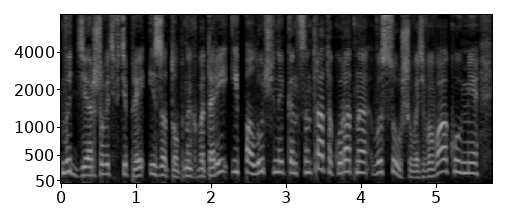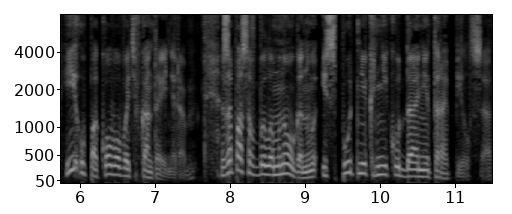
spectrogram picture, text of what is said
выдерживать в тепле изотопных батарей и полученный концентрат аккуратно высушивать в вакууме и упаковывать в контейнеры. Запасов было много, но и спутник никуда не торопился.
